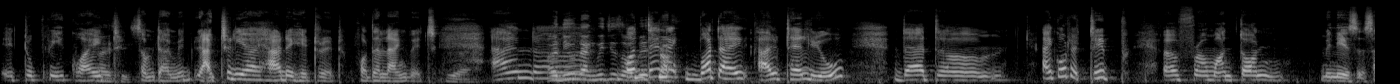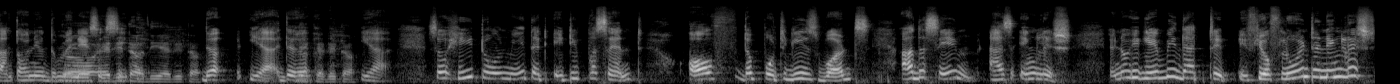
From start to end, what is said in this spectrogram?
it took me quite some time. It, actually, I had a hatred for the language. Yeah. And uh, A new language is but always then tough. I, but I, I'll tell you that um, I got a tip uh, from Anton Menezes, Antonio de The editor, the editor. The, yeah, the, editor. Yeah. So he told me that 80% of the Portuguese words are the same as English. You know, he gave me that tip. If you're fluent in English,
